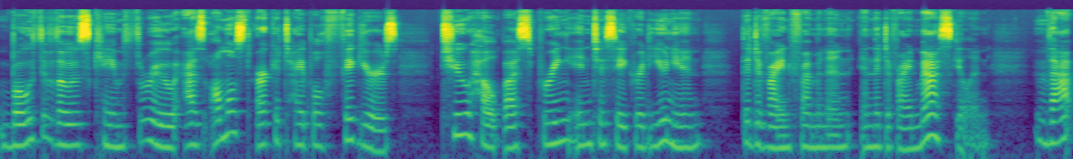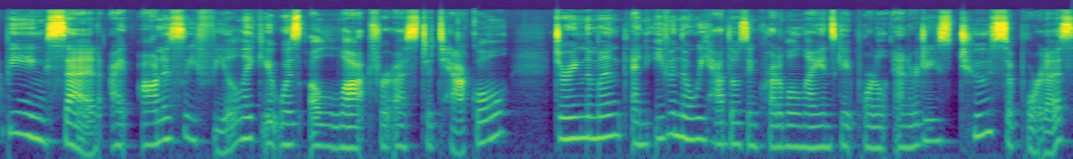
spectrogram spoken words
Both of those came through as almost archetypal figures to help us bring into sacred union the divine feminine, and the divine masculine. That being said, I honestly feel like it was a lot for us to tackle during the month. And even though we had those incredible Lionsgate portal energies to support us,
